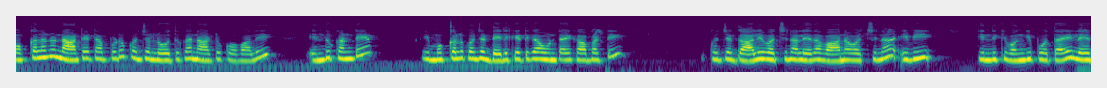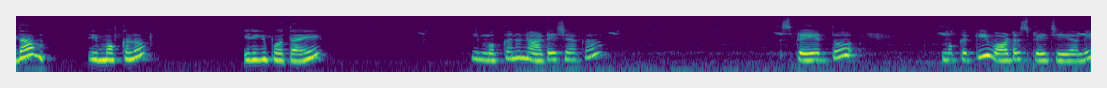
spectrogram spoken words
మొక్కలను నాటేటప్పుడు కొంచెం లోతుగా నాటుకోవాలి. ఎందుకంటే ఈ మొక్కలు కొంచెం డెలికేట్గా ఉంటాయి కాబట్టి కొంచెం గాలి వచ్చినా లేదా వాన వచ్చినా ఇవి కిందికి వంగిపోతాయి లేదా ఈ మొక్కలు ఇరిగిపోతాయి. ఈ మొక్కను నాటేశాక స్ప్రేయర్తో మొక్కకి వాటర్ స్ప్రే చేయాలి.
